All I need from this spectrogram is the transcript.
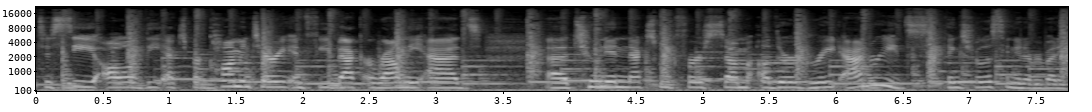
to see all of the expert commentary and feedback around the ads. Uh, tune in next week for some other great ad reads. Thanks for listening, everybody.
